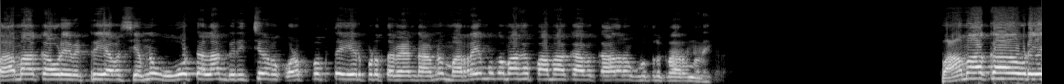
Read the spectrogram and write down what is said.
பாமகவுடைய வெற்றி அவசியம்னு ஓட்டெல்லாம் பிரிச்சு நம்ம குழப்பத்தை ஏற்படுத்த வேண்டாம்னு மறைமுகமாக பாமகவுக்கு ஆதரவு கொடுத்துருக்கிறாருன்னு நினைக்கிறேன். பாமகவுடைய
